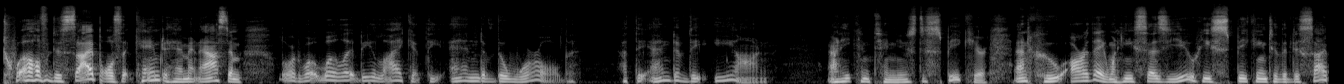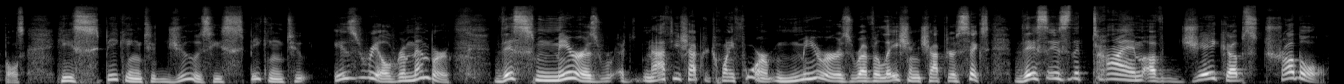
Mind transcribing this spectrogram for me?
12 disciples that came to him and asked him, Lord, what will it be like at the end of the world, at the end of the eon? And he continues to speak here. And who are they? When he says you, he's speaking to the disciples. He's speaking to Jews. He's speaking to Israel. Remember, this mirrors Matthew chapter 24, mirrors Revelation chapter 6. This is the time of Jacob's trouble.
